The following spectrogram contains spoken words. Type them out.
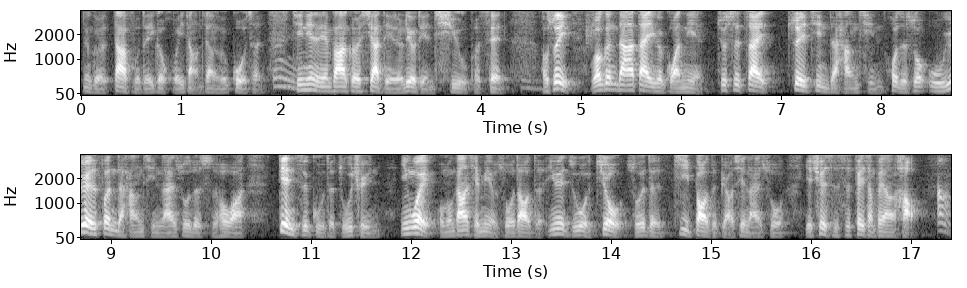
那个大幅的一个回档这样一个过程。今天的联发科下跌了六点七五 percent。好，所以我要跟大家带一个观念，就是在最近的行情，或者说五月份的行情来说的时候啊，电子股的族群，因为我们刚刚前面有说到的，因为如果就所谓的季报的表现来说，也确实是非常非常好。嗯。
